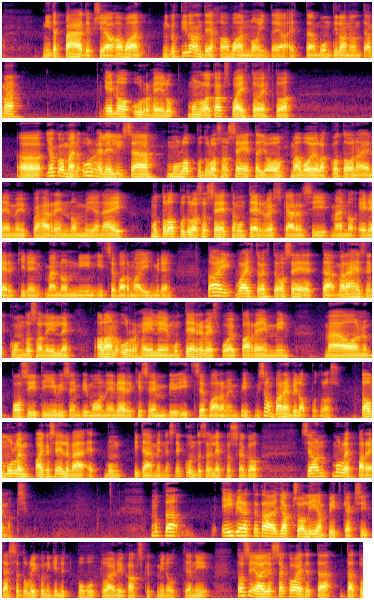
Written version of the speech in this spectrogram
niitä päätöksiä ja havaan, niin tilanteen havainnointeja, että mun tilanne on tämä, en oo urheilu, mulla on kaksi vaihtoehtoa, Öö, joko mä en urheile lisää, mun lopputulos on se, että joo, mä voin olla kotona enemmän, vähän rennommin ja näin, mutta lopputulos on se, että mun terveys kärsii, mä en ole energinen, mä en ole niin itsevarma ihminen, tai vaihtoehto on se, että mä lähden sinne kuntosalille, alan urheilee, mun terveys voi paremmin, mä oon positiivisempi, mä oon energisempi, itsevarmempi, niin se on parempi lopputulos. Tämä on mulle aika selvää, että mun pitää mennä sinne kuntosalille, koska se on mulle paremmaksi. Mutta ei vielä tätä jaksoa liian pitkäksi, tässä tuli kuitenkin nyt puhuttua yli 20 minuuttia, niin tosiaan, jos sä koet, että tämä,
